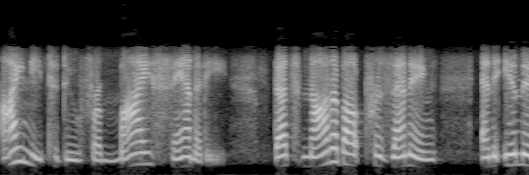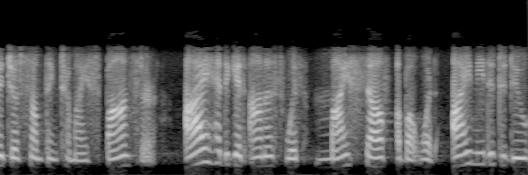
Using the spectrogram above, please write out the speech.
I need to do for my sanity. That's not about presenting an image of something to my sponsor. I had to get honest with myself about what I needed to do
